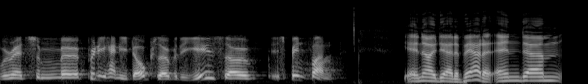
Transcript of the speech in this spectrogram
We've had some uh, pretty handy dogs over the years, so it's been fun. Yeah, no doubt about it. And um,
